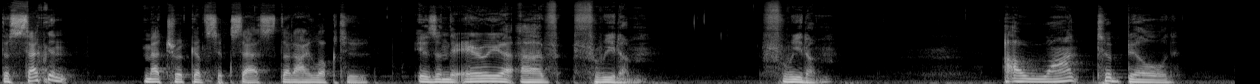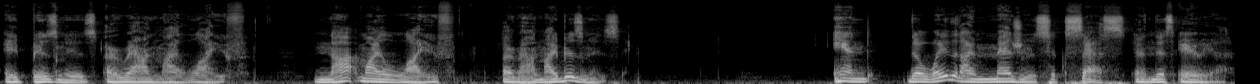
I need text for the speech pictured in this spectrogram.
The second metric of success that I look to is in the area of freedom freedom. I want to build a business around my life, not my life around my business. And the way that I measure success in this area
